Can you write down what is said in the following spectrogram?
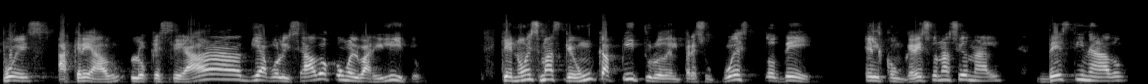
pues ha creado lo que se ha diabolizado como el barrilito, que no es más que un capítulo del presupuesto de el Congreso Nacional destinado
